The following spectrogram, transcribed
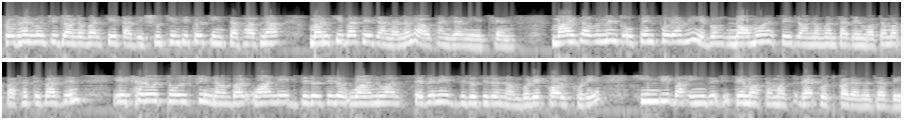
প্রধানমন্ত্রী জনগণকে তাদের সুচিন্তিত চিন্তা ভাবনা মন কি বাতে জানানোর আহ্বান জানিয়েছেন। মাই গভর্নমেন্ট ওপেন ফোরামে এবং নমো অ্যাপে জনগণ তাদের মতামত পাঠাতে পারবেন। এছাড়াও toll free number one eight zero zero one one seven eight zero zero নম্বরে কল করে হিন্দি বা ইংরেজিতে মতামত রেকর্ড করানো যাবে।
